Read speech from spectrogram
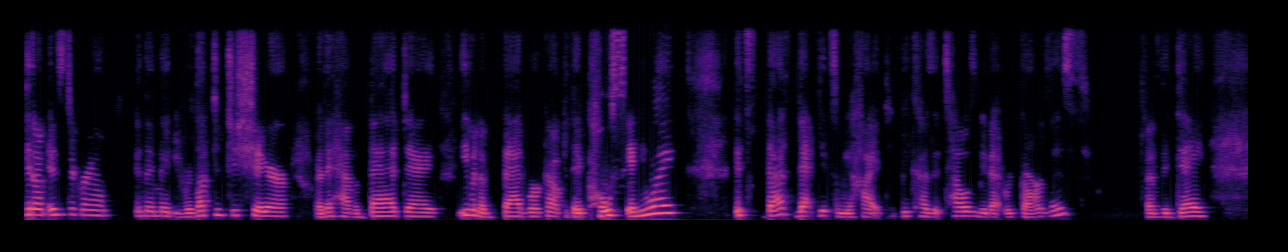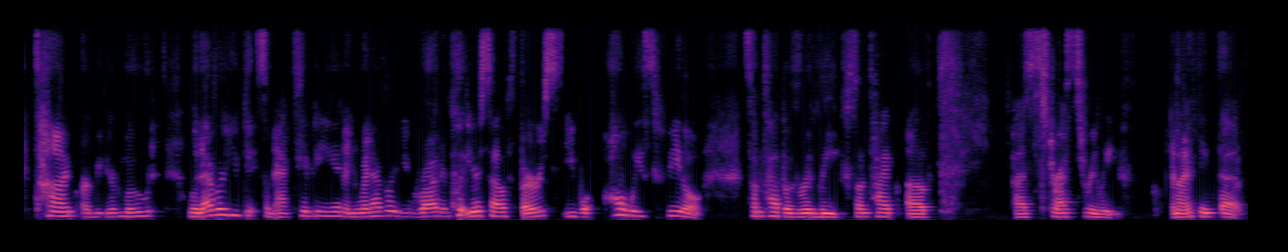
get on Instagram and they may be reluctant to share or they have a bad day, even a bad workout, but they post anyway. It's that that gets me hyped because it tells me that regardless of the day, time, or your mood, whenever you get some activity in and whenever you run and put yourself first, you will always feel some type of relief, some type of uh, stress relief. And I think that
